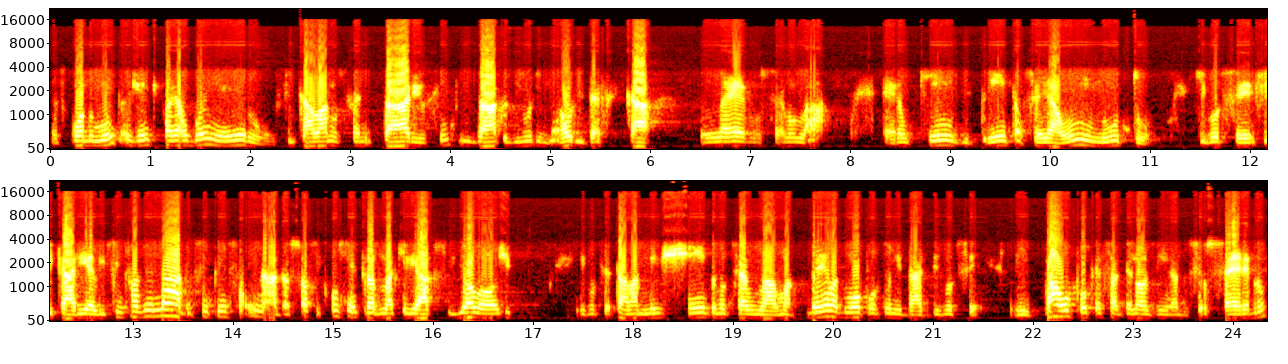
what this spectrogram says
mas quando muita gente vai ao banheiro, ficar lá no sanitário, simples ato de urinar de defecar, leva o celular. Eram 15, 30, sei lá, um minuto que você ficaria ali sem fazer nada, sem pensar em nada, só se concentrando naquele ato fisiológico e você está lá mexendo no celular, uma bela uma oportunidade de você limpar um pouco essa adenosina do seu cérebro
